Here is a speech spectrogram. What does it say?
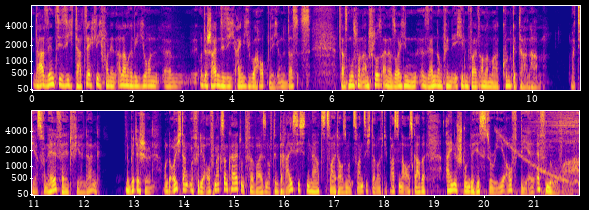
da sind sie sich tatsächlich von den anderen Religionen, ähm, unterscheiden sie sich eigentlich überhaupt nicht. Und das ist, das muss man am Schluss einer solchen Sendung, finde ich jedenfalls, auch nochmal kundgetan haben. Matthias von Hellfeld, vielen Dank. Bitteschön. Und euch danken wir für die Aufmerksamkeit und verweisen auf den 30. März 2020. Da läuft die passende Ausgabe Eine Stunde History auf DLF Nova.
